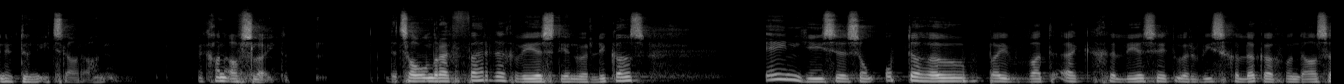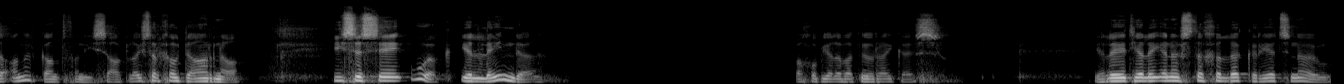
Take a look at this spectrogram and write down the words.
en ek doen iets daaraan. Ek gaan afsluit. Dit sal onregverdig wees teenoor Lukas en Jesus om op te hou by wat ek gelees het oor wie's gelukkig want daar's 'n ander kant van die saak. Luister gou daarna. Jesus sê ook elende Wag op julle wat nou ryk is. Julle het julle enigste geluk reeds nou.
